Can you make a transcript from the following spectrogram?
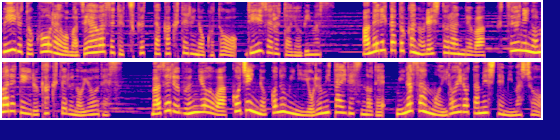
ビールとコーラを混ぜ合わせて作ったカクテルのことをディーゼルと呼びます。アメリカとかのレストランでは普通に飲まれているカクテルのようです。混ぜる分量は個人の好みによるみたいですので、皆さんも色々試してみましょう。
